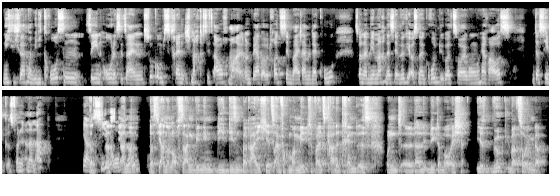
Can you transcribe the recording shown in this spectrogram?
nicht, ich sag mal, wie die Großen sehen, oh, das ist jetzt ein Zukunftstrend, ich mache das jetzt auch mal und werbe aber trotzdem weiter mit der Kuh, sondern wir machen das ja wirklich aus einer Grundüberzeugung heraus. Und das hebt uns von den anderen ab. Ja, dass, dass, die anderen, dass die anderen auch sagen, wir nehmen die, diesen Bereich jetzt einfach mal mit, weil es gerade Trend ist und äh, da liegt dann bei euch, ihr wirkt überzeugender.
